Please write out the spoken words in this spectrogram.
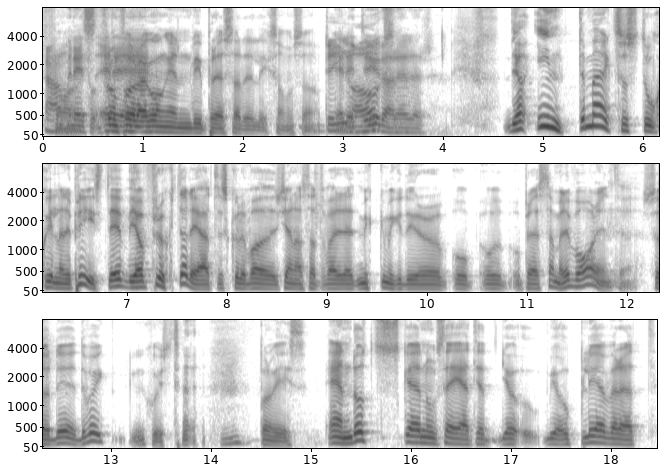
Ja, från, det är- från det- förra gången vi pressade. Liksom, så. Är det Dyrare också. eller? Det har inte märkt så stor skillnad i pris. Det, jag fruktade att det skulle vara, kännas att det var rätt mycket, mycket dyrare att, att, att, pressa, men det var det inte. Så det, det var ju schysst på något vis. Ändå ska jag nog säga att jag, jag, jag upplever att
